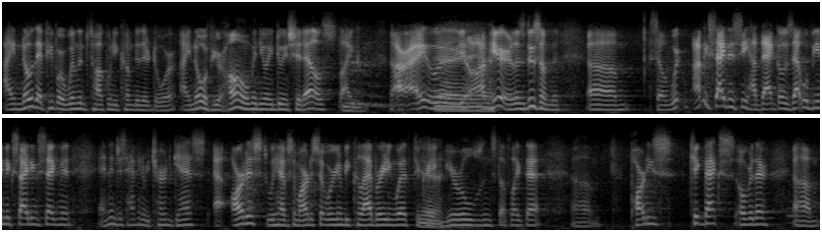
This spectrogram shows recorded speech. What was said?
I know that people are willing to talk when you come to their door. I know if you're home and you ain't doing shit else, like, all right, well, Yeah, you know, I'm here, let's do something. Um, so we're, I'm excited to see how that goes. That will be an exciting segment. And then just having returned guests, uh, artists. We have some artists that we're going to be collaborating with to Yeah. create murals and stuff like that. Um, parties, kickbacks over there. Um,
